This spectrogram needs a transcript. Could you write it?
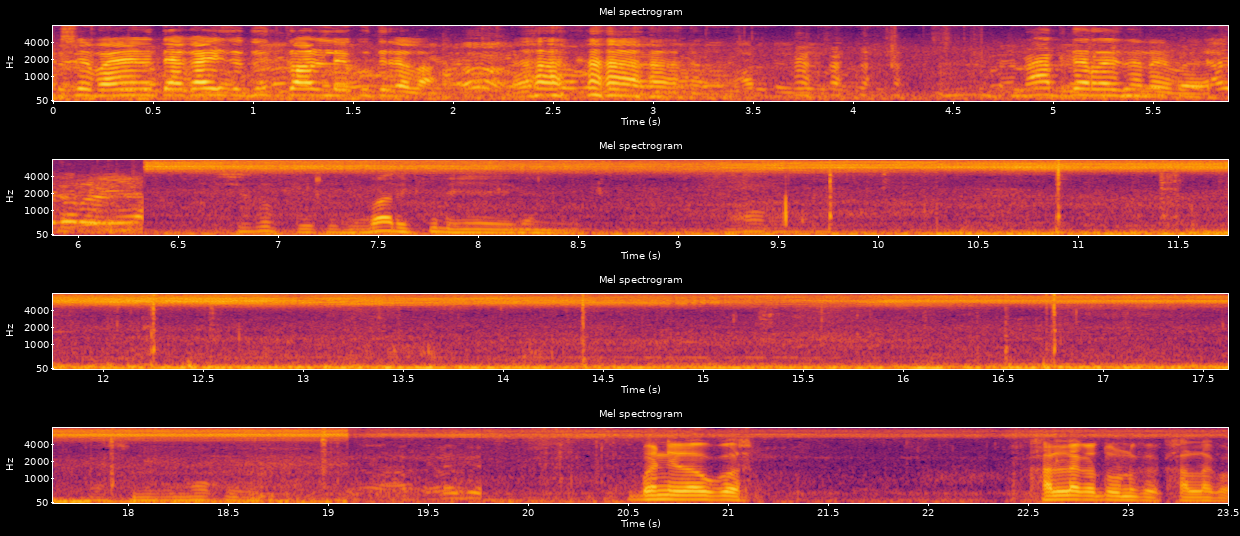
अक्षय भाईने त्या गाईचं दूध काढलंय कुत्र्याला. नाद करायचं नाही बाय. बारीक बने लवकर. खाल्ला का तोंड कर खाल्ला का?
